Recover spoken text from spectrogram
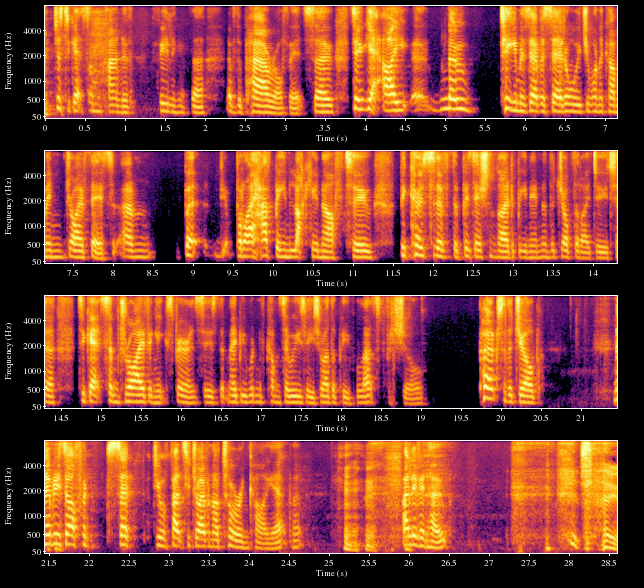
just to get some kind of feeling of the, of the power of it. So, so yeah, I, uh, no team has ever said, oh, do you want to come and drive this? Um, but but I have been lucky enough to because of the position that I'd been in and the job that I do to to get some driving experiences that maybe wouldn't have come so easily to other people. That's for sure. Perks of the job. Nobody's offered said, "Do you fancy driving our touring car yet?" But I live in hope. so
